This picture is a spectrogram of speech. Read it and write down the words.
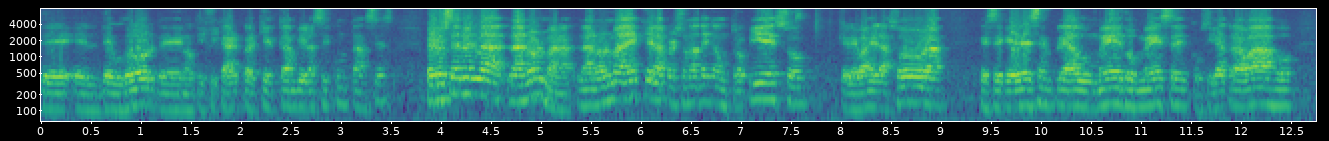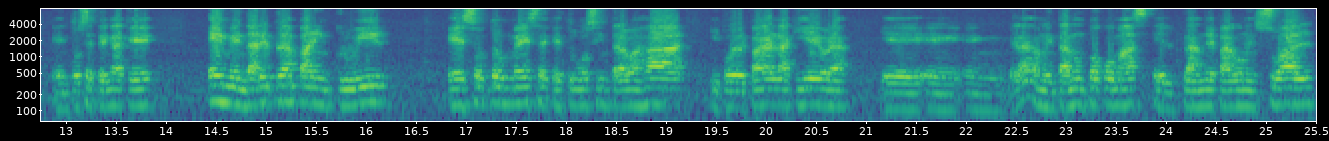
del deudor de notificar cualquier cambio en las circunstancias. Pero esa no es la, la, norma. La norma es que la persona tenga un tropiezo, que le baje las horas, que se quede desempleado un mes, dos meses, consiga trabajo, entonces tenga que enmendar el plan para incluir esos dos meses que estuvo sin trabajar y poder pagar la quiebra eh, en, aumentando un poco más el plan de pago mensual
